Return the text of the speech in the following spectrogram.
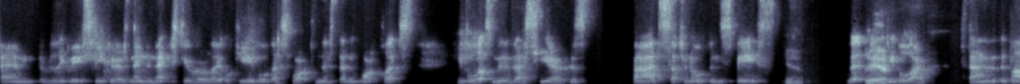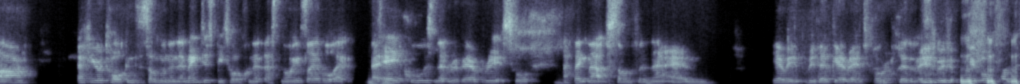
um, really great speakers, and then the next year we were like, okay, well, this worked and this didn't work. Let's people, let's move this here because BAaD's such an open space. Yeah. That, that yeah. people are standing at the bar. If you're talking to someone and it might just be talking at this noise level, it, mm-hmm. it echoes and it reverberates. So I think that's something that um, yeah, we, we did get read for, didn't we? we both about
